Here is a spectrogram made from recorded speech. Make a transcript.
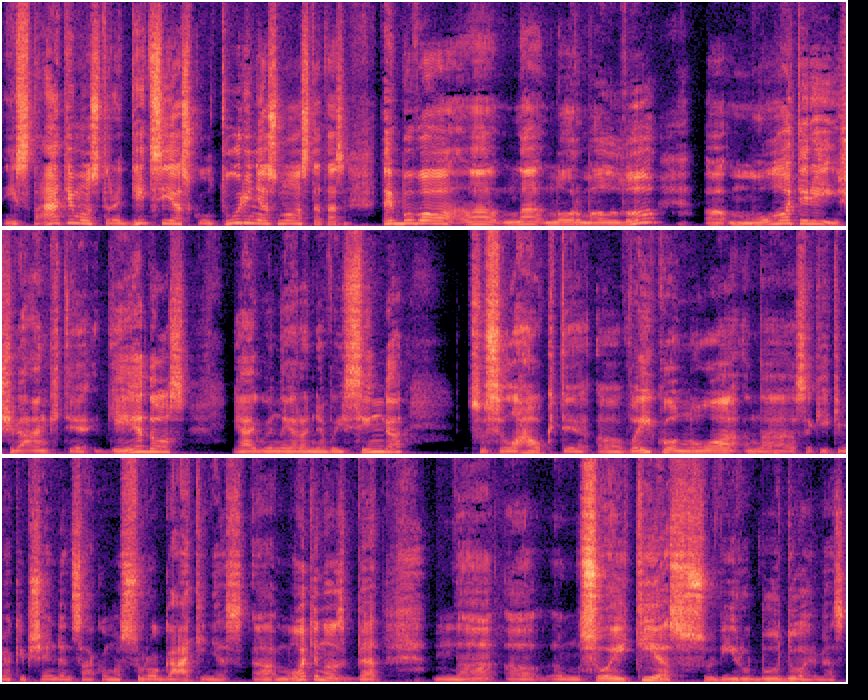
įstatymus, tradicijas, kultūrinės nuostatas. Tai buvo na, normalu moteriai išvengti gėdos, jeigu jinai yra nevaisinga, susilaukti vaiko nuo, na, sakykime, kaip šiandien sakoma, surogatinės motinos, bet, na, suaities su vyru būdu. Ir mes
